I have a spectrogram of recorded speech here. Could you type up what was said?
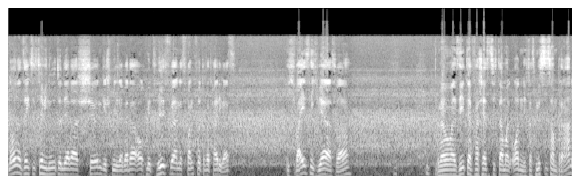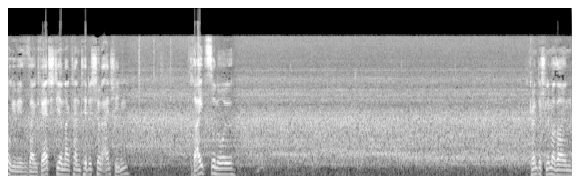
69. Minute und der war schön gespielt, aber da auch mit Hilfe eines Frankfurter Verteidigers. Ich weiß nicht, wer das war. Und wenn man mal sieht, der verschätzt sich da mal ordentlich. Das müsste Sambrano gewesen sein. Grätscht hier und dann kann Tiddes schön einschieben. 3 zu 0. Könnte schlimmer sein.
